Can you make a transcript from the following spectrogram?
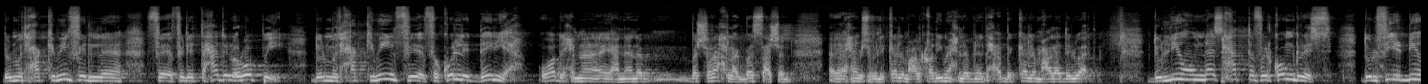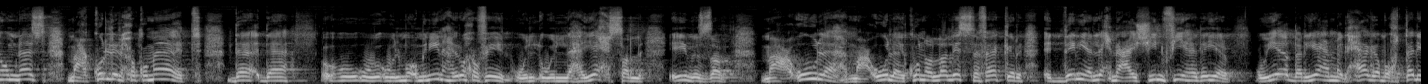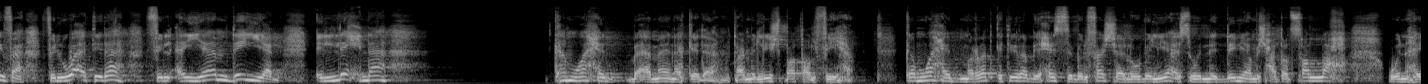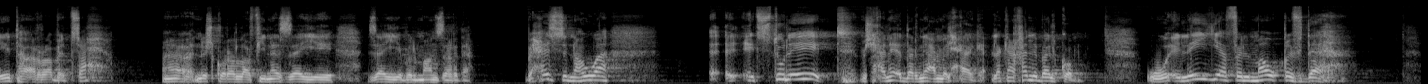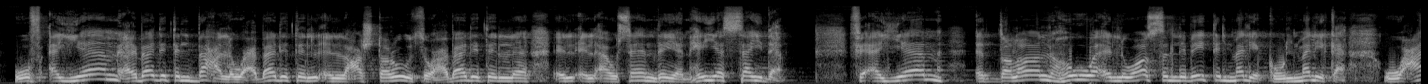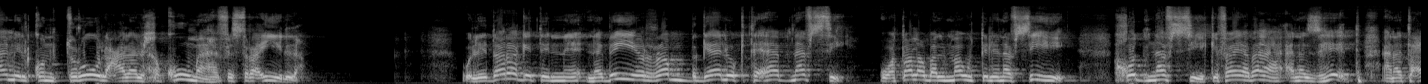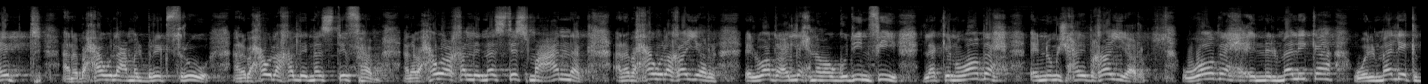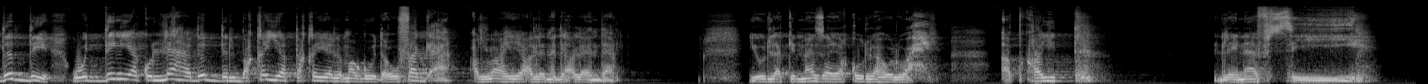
دول متحكمين في في, في الاتحاد الأوروبي دول متحكمين في في كل الدنيا. واضح إن يعني أنا بشرح لك بس عشان إحنا مش بنتكلم على القديم إحنا بنتكلم على دلوقتي. دول ليهم ناس حتى في الكونجرس دول في ليهم ناس مع كل الحكومات. ده ده والمؤمنين هيروحوا فين؟ واللي هيحصل إيه بالظبط؟ معقولة معقولة يكون الله لسه فاكر الدنيا اللي إحنا عايشين فيها دي ويقدر يعمل حاجة مختلفة في الوقت ده في الأيام دي اللي إحنا كم واحد بأمانة كده ما تعمليش بطل فيها. كم واحد مرات كتيرة بيحس بالفشل وباليأس وإن الدنيا مش هتتصلح ونهايتها قربت صح؟ آه نشكر الله. في ناس زي زي بالمنظر ده. بحس إن هو it's too late مش هنقدر نعمل حاجة. لكن خلي بالكم وإيليا في الموقف ده وفي أيام عبادة البعل وعبادة العشتروث وعبادة الأوثان دي هي السايدة. في أيام الضلال هو اللي واصل لبيت الملك والملكة وعامل control على الحكومة في إسرائيل. ولدرجة إن نبي الرب جاله اكتئاب نفسي. وطلب الموت لنفسه. خد نفسي. كفاية بقى أنا زهقت أنا تعبت أنا بحاول أعمل بريك ثرو أنا بحاول أخلي الناس تفهم أنا بحاول أخلي الناس تسمع عنك أنا بحاول أغير الوضع اللي إحنا موجودين فيه. لكن واضح إنه مش هيتغير. واضح إن الملكة والملك ضدي والدنيا كلها ضد البقية التقية اللي موجودة. وفجأة الله يعلن الإعلان ده. يقول لكن ماذا يقول له الوحي؟ أبقيت لنفسي.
